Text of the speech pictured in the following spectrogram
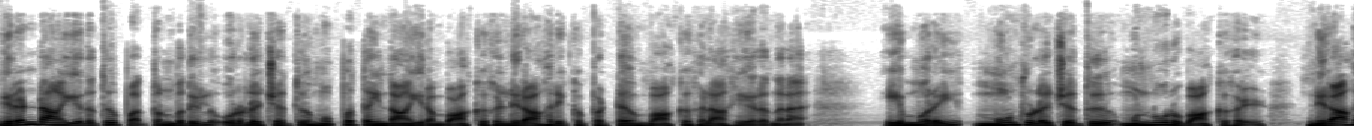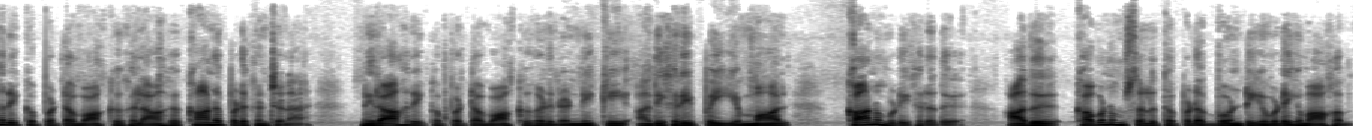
இரண்டாயிரத்து பத்தொன்பதில் ஒரு லட்சத்து முப்பத்தைந்தாயிரம் வாக்குகள் நிராகரிக்கப்பட்ட வாக்குகளாக இருந்தன இம்முறை மூன்று லட்சத்து முன்னூறு வாக்குகள் நிராகரிக்கப்பட்ட வாக்குகளாக காணப்படுகின்றன. நிராகரிக்கப்பட்ட வாக்குகளின் எண்ணிக்கை அதிகரிப்பை எம்மால் காண முடிகிறது. அது கவனம் செலுத்தப்பட வேண்டிய விடயமாகும்.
